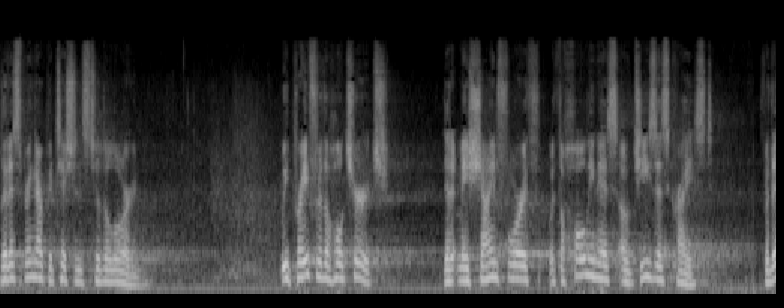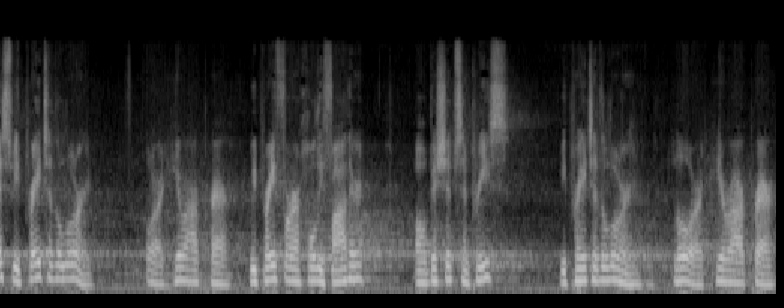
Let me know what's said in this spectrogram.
Let us bring our petitions to the Lord. We pray for the whole church that it may shine forth with the holiness of Jesus Christ. For this we pray to the Lord. Lord, hear our prayer. We pray for our Holy Father, all bishops and priests. We pray to the Lord. Lord, hear our prayer.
